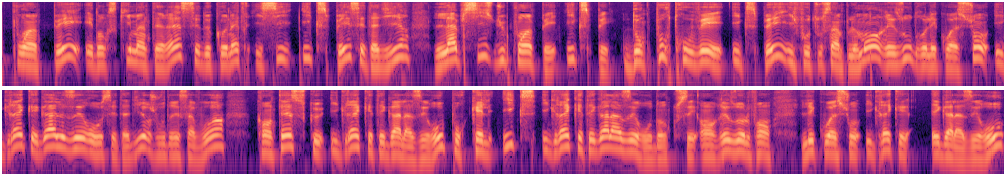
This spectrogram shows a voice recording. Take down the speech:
point P. Et donc, ce qui m'intéresse, c'est de connaître ici XP, c'est-à-dire l'abscisse du point P, XP. Donc, pour trouver XP, il faut tout simplement résoudre l'équation Y égale 0, c'est-à-dire, je voudrais savoir quand est-ce que Y est égal à 0, pour quel X Y est égal à 0. Donc, c'est en résolvant l'équation Y égale à 0,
